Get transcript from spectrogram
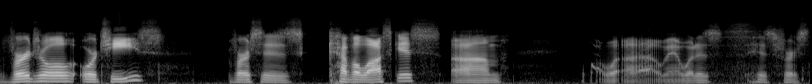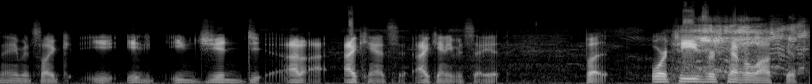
Virgil Ortiz versus Kavaliauskas. Um, oh man, what is his first name? It's like. I, I can't I can't even say it. But Ortiz versus Kavaliauskas.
